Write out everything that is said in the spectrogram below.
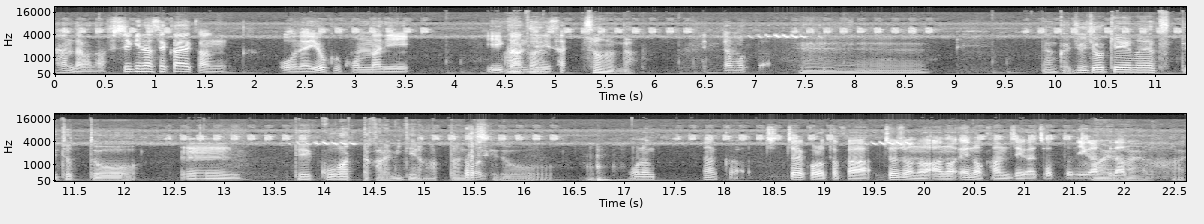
なんだろうな、不思議な世界観をね、よくこんなにいい感じにさあそうなんだ。めっちゃ思った。へえなんか叙情系のやつってちょっとうん。抵抗あったから見てなかったんですけど俺も、なんか、ちっちゃい頃とか、ジョジョのあの絵の感じがちょっと苦手だったの。はいはいはい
